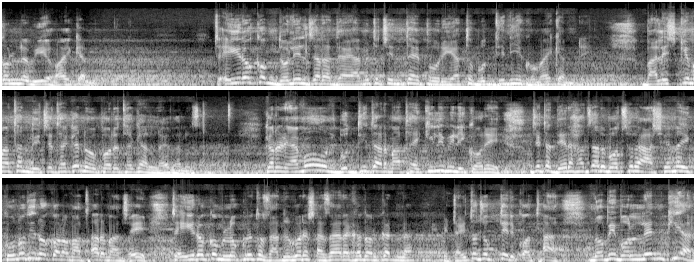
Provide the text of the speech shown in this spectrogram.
করলে বিয়ে হয় কেন? তো এইরকম দলিল যারা দেয়, আমি তো চিন্তায় পড়ি, এত বুদ্ধি নিয়ে ঘুমাই কেমনে? বালিশ কি মাথার নিচে থাকে না উপরে থাকে? আল্লাহ ভালো জানে। কারণ এমন বুদ্ধি তার মাথায় কিলিবিলি করে, যেটা দেড় হাজার বছরে আসে নাই, কোনোদিনও করো মাথার মাঝে। তো এইরকম লোকরে তো জাদুঘরে সাজায় রাখা দরকার না। এটাই তো যুক্তির কথা। নবী বললেন কি আর?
